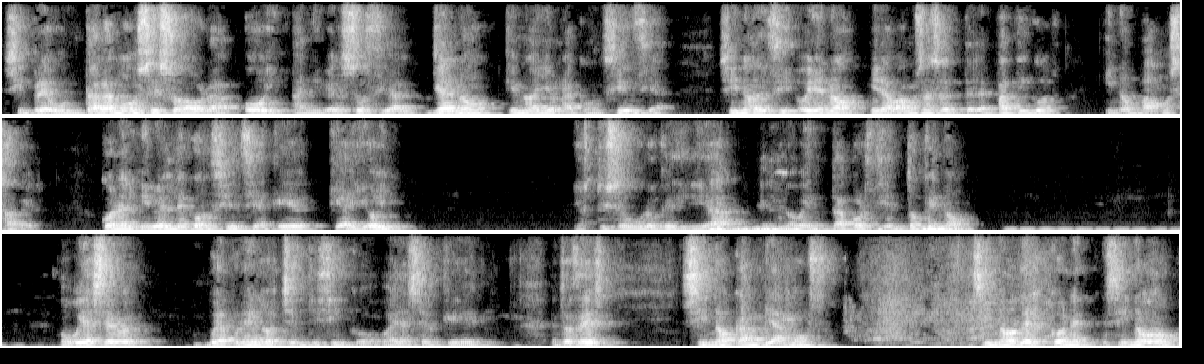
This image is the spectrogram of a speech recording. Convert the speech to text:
Si preguntáramos eso ahora, hoy, a nivel social, ya no que no haya una conciencia, sino decir, oye, no, mira, vamos a ser telepáticos y nos vamos a ver. Con el nivel de conciencia que, que hay hoy, yo estoy seguro que diría el 90% que no. O voy a ser, voy a poner el 85, vaya a ser que... Entonces, si no cambiamos, si no, si no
